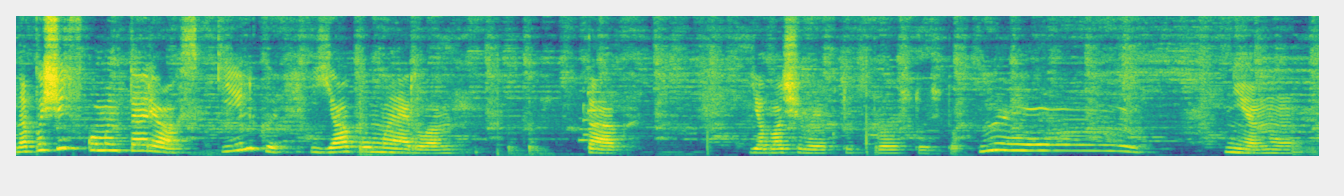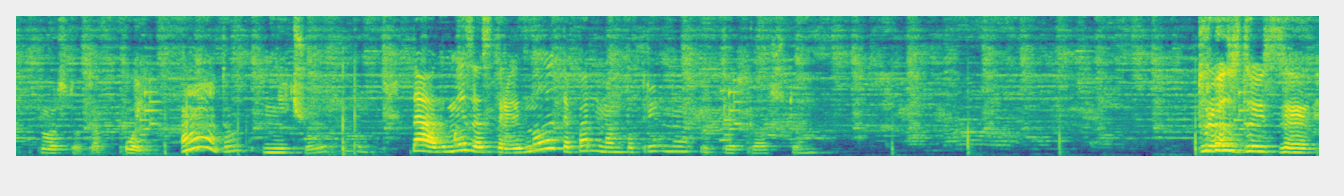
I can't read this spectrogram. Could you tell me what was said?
Напишіть в коментарях, скільки я померла. Так. Я бачила, як тут просто так. Ні, ну просто так. Ой. А, так, нічого. Так, ми застрибнули, тепер нам потрібно йти просто. Просто і все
